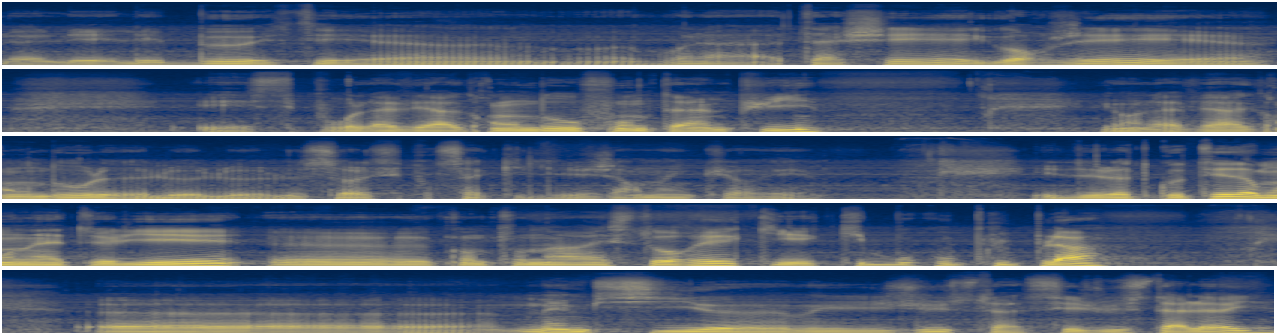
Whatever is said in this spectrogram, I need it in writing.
les, bœufs étaient euh, voilà, attachés, égorgés, et, euh, et c'est pour laver à grande eau, au fond, as un puits, et on lavait à grande eau le sol, c'est pour ça qu'il est légèrement incurvé. Et de l'autre côté, dans mon atelier, euh, quand on a restauré, qui est, qui est beaucoup plus plat, euh, même si euh, c'est juste à l'œil.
